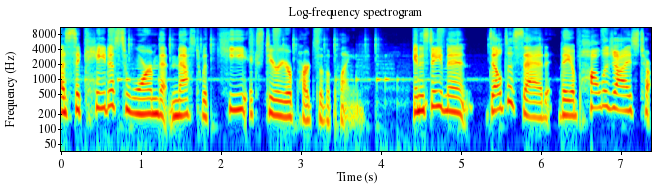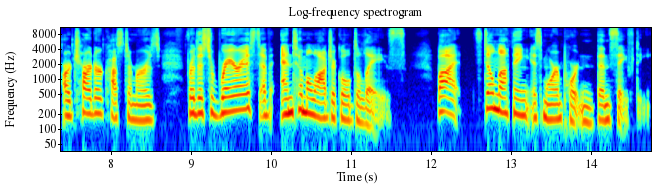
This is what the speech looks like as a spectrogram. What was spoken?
A cicada swarm that messed with key exterior parts of the plane. In a statement, Delta said they apologized to our charter customers for this rarest of entomological delays. But still, nothing is more important than safety.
